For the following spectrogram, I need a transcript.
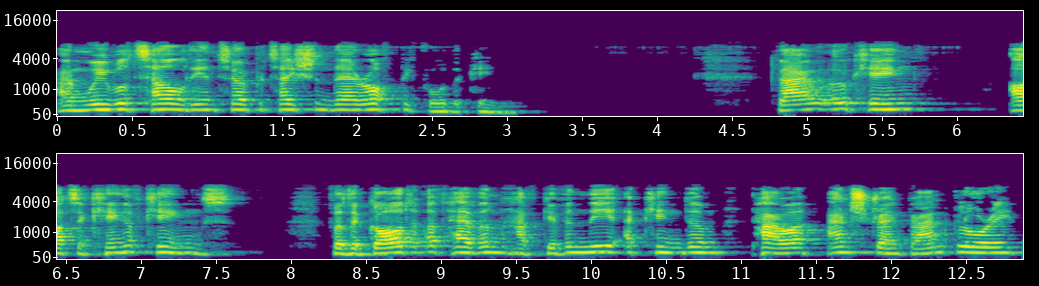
and we will tell the interpretation thereof before the king. Thou, O king, art a king of kings, for the God of heaven hath given thee a kingdom, power, and strength, and glory.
